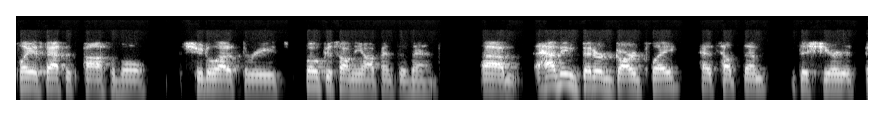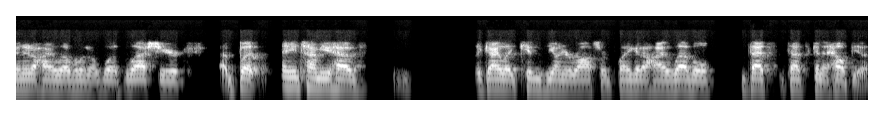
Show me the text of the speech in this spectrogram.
play as fast as possible, shoot a lot of threes, focus on the offensive end. Um, having better guard play has helped them this year. It's been at a higher level than it was last year. Uh, but anytime you have a guy like Kinsey on your roster playing at a high level, that's that's going to help you.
